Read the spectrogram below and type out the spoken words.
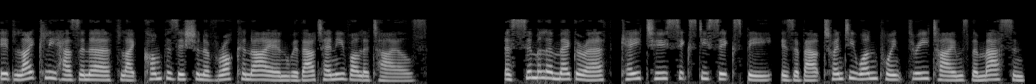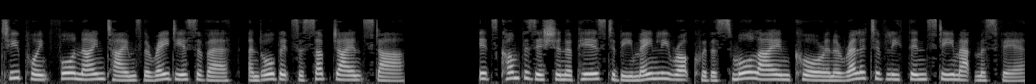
It likely has an Earth-like composition of rock and iron without any volatiles. A similar megaearth, K2-66b, is about 21.3 times the mass and 2.49 times the radius of Earth, and orbits a subgiant star. Its composition appears to be mainly rock with a small iron core and a relatively thin steam atmosphere.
